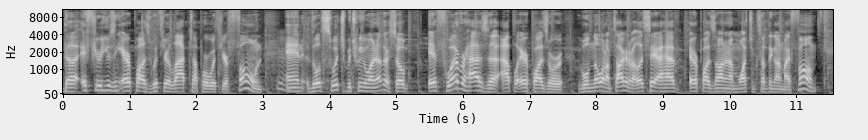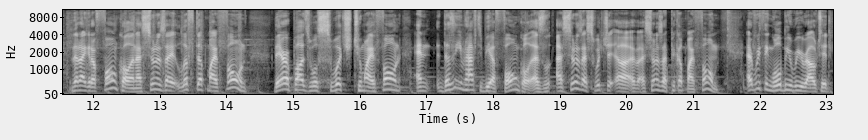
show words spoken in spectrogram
the if you're using AirPods with your laptop or with your phone, and they'll switch between one another. So if whoever has uh, Apple AirPods or will know what I'm talking about, let's say I have AirPods on and I'm watching something on my phone, then I get a phone call, and as soon as I lift up my phone. The AirPods will switch to my phone, and it doesn't even have to be a phone call. As as soon as I switch it, uh, as soon as I pick up my phone, everything will be rerouted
